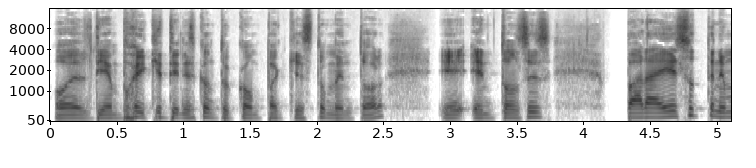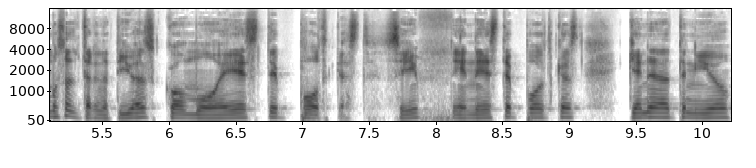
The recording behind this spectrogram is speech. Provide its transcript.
o del tiempo ahí que tienes con tu compa que es tu mentor. Eh, entonces, para eso tenemos alternativas como este podcast, ¿sí? En este podcast, Kenneth ha tenido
